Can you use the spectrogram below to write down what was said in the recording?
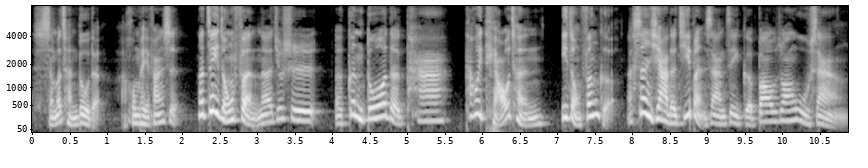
什么程度的啊烘焙方式。那这种粉呢，就是呃更多的它。它会调成一种风格，那剩下的基本上这个包装物上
